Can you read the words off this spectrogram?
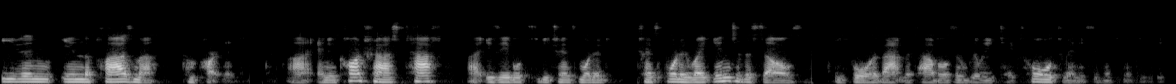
even in the plasma compartment. Uh, and in contrast, TAF uh, is able to be transported, transported right into the cells before that metabolism really takes hold to any significant degree.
